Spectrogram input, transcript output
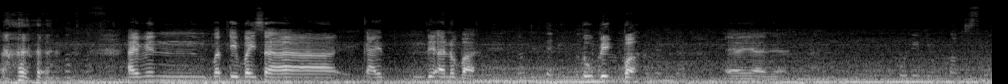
I mean, matibay sa kahit hindi ano ba? Tubig ba? Ayan, yan, yan. Kunin yung box na.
